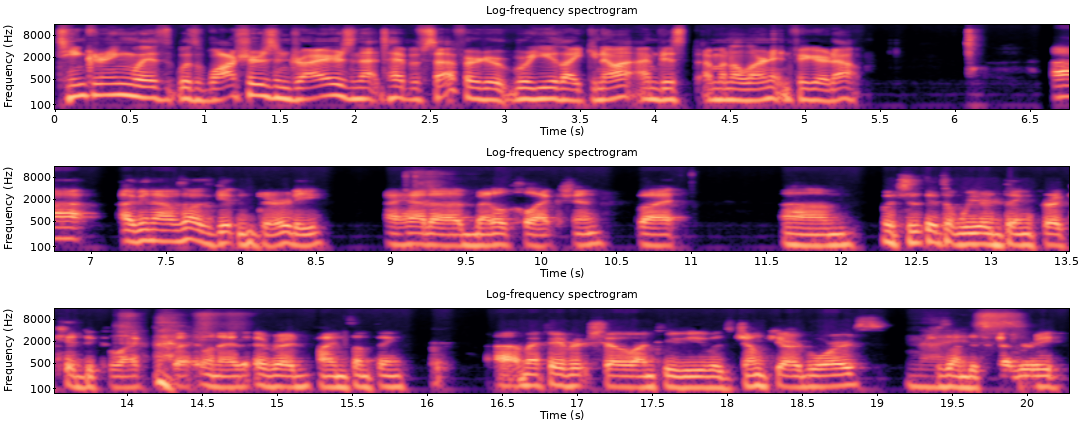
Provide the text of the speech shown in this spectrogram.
tinkering with with washers and dryers and that type of stuff or were you like, you know what, I'm just I'm going to learn it and figure it out? Uh, I mean, I was always getting dirty. I had a metal collection, but um, which is it's a weird thing for a kid to collect. But when I ever I'd find something, uh, my favorite show on TV was Junkyard Wars, which was on Discovery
